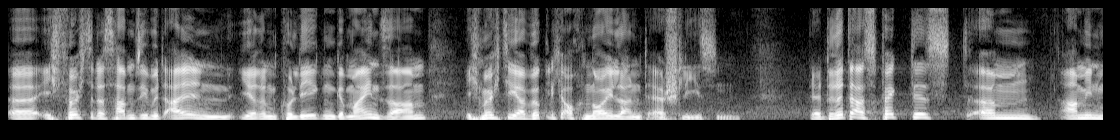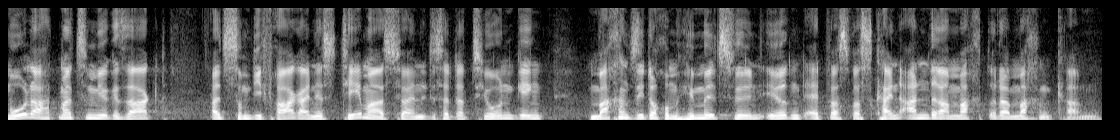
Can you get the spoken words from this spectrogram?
Äh, ich fürchte, das haben Sie mit allen Ihren Kollegen gemeinsam. Ich möchte ja wirklich auch Neuland erschließen. Der dritte Aspekt ist, ähm, Armin Mohler hat mal zu mir gesagt, als es um die Frage eines Themas für eine Dissertation ging, machen Sie doch um Himmels Willen irgendetwas, was kein anderer macht oder machen kann.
